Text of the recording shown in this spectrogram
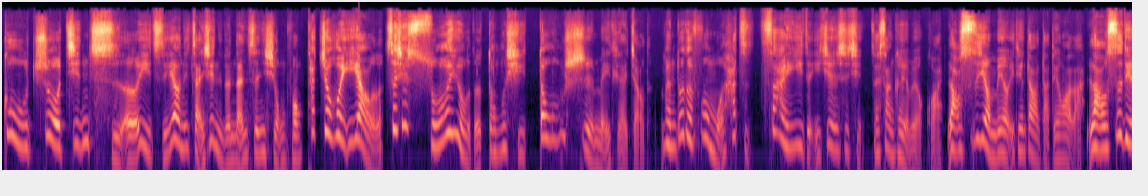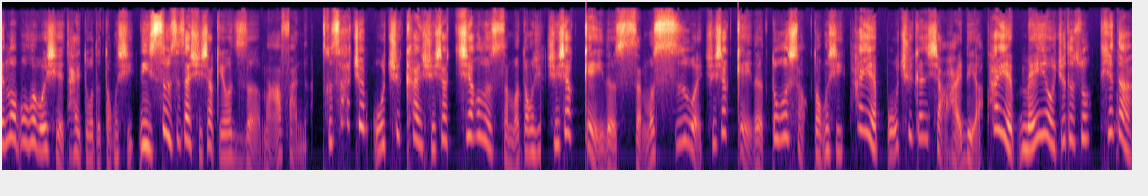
故作矜持而已。只要你展现你的男生雄风，他就会要了。这些所有的东西都是媒体在教的。很多的父母他只在意的一件事情，在上课有没有乖，老师有没有一天到晚打电话来，老师联络部会不会写太多的东西，你是不是在学校给我惹麻烦了？可是他却。不去看学校教了什么东西，学校给了什么思维，学校给了多少东西，他也不去跟小孩聊，他也没有觉得说，天哪，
